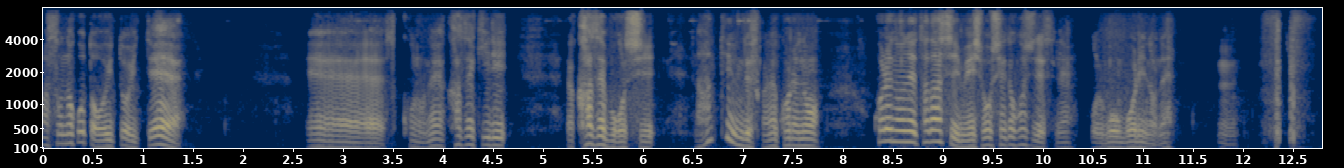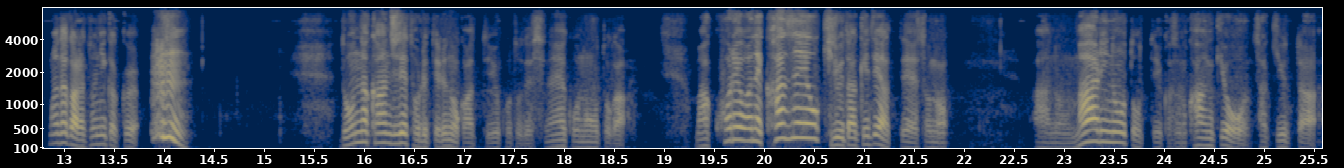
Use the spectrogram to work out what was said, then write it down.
まあ、そんなこと置いといて、えー、このね、風切り、風防止、なんて言うんですかね、これの、これのね、正しい名称を教えてほしいですね。これ、ボンボリのね。うん。まあだからとにかく どんな感じで取れてるのかっていうことですね、この音が。まあこれはね、風を切るだけであって、その、あの、周りの音っていうか、その環境音、さっき言った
